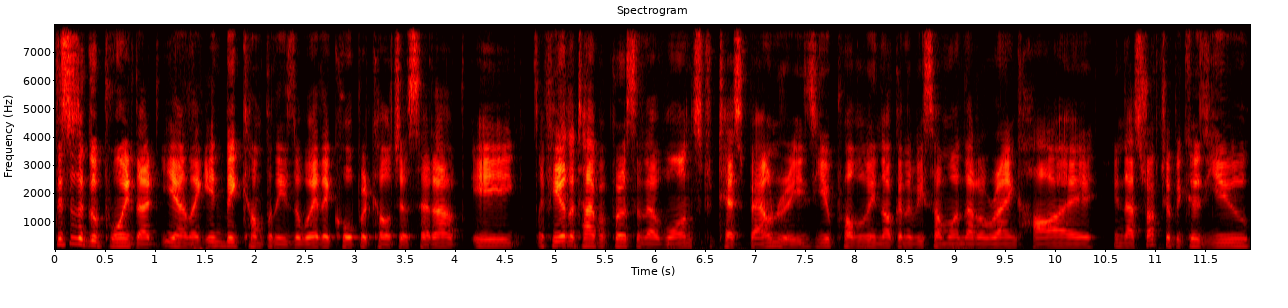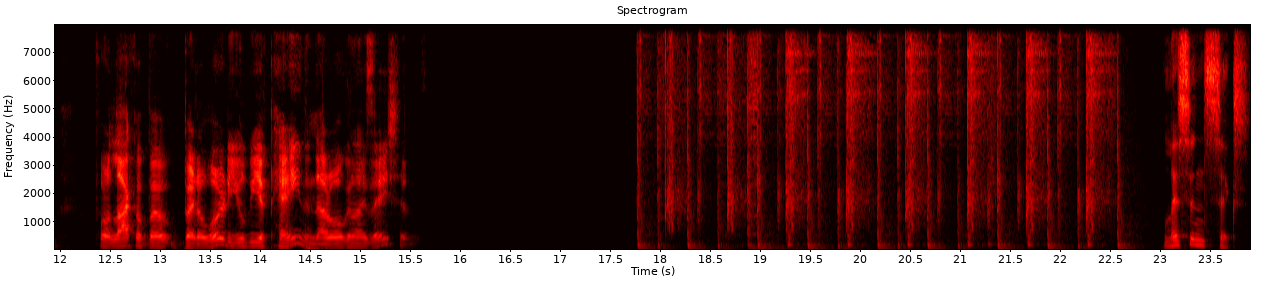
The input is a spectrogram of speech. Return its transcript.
this is a good point that yeah like in big companies the way their corporate culture is set up if you're the type of person that wants to test boundaries you're probably not going to be someone that'll rank high in that structure because you for lack of a better word you'll be a pain in that organization. Lesson 6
